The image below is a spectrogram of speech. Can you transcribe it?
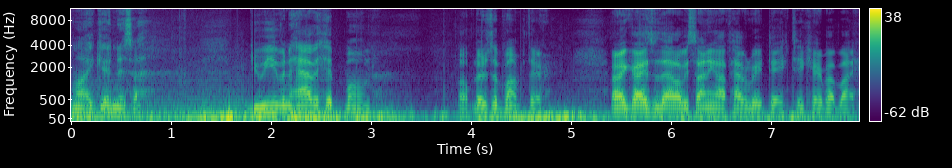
My goodness. Do you even have a hip bone? Oh, there's a bump there. All right, guys, with that, I'll be signing off. Have a great day. Take care. Bye bye.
